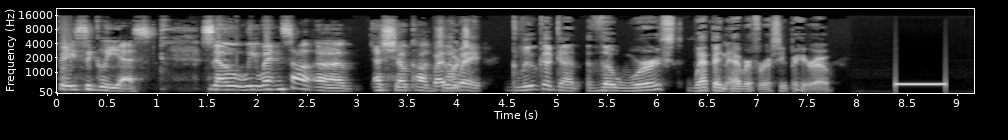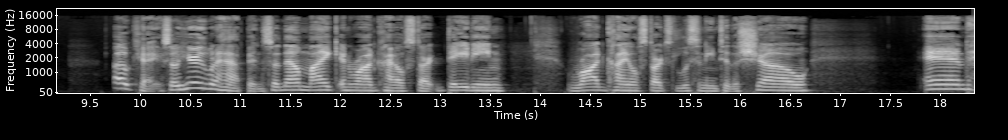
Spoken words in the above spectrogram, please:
Basically, yes. So we went and saw a, a show called By George. the way, glucagon, the worst weapon ever for a superhero. Okay, so here's what happened. So now Mike and Rod Kyle start dating. Rod Kyle starts listening to the show. And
